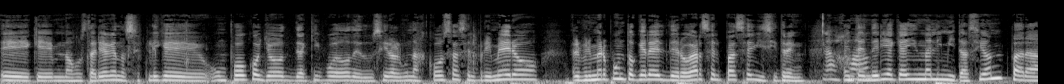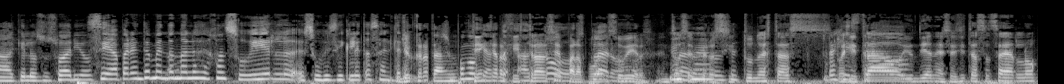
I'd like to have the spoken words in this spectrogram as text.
eh, que nos gustaría que nos explique un poco. Yo de aquí puedo deducir algunas cosas. El primero, el primer punto que era el derogarse el pase de bicitren. Ajá. Entendería que hay una limitación para que los usuarios Sí, aparentemente no les dejan subir eh, sus bicicletas al tren. Yo creo que Supongo tienen que que, registrarse todos, para poder claro. subir. Entonces, Claro. pero si tú no estás registrado, Registrado. y un día necesitas hacerlo,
